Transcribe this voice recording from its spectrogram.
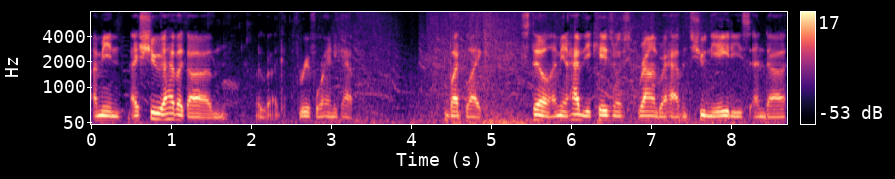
I mean, I shoot. I have like a like a three or four handicap, but like still, I mean, I have the occasional round where I haven't shoot in the 80s, and uh,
